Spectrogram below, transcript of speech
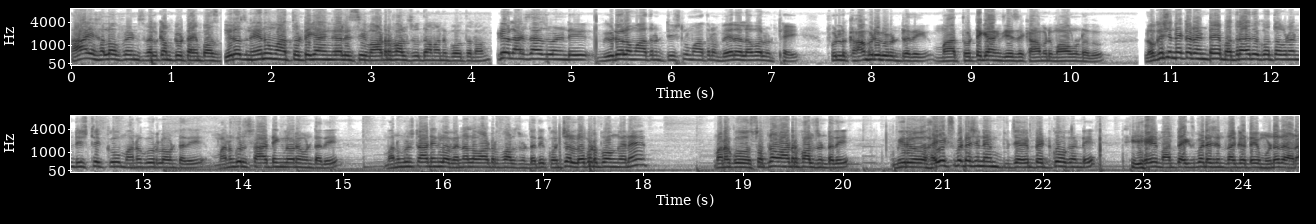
Hi hello friends welcome to time pass. ఈ రోజు నేను మా తొట్టి గ్యాంగ్ కలిసి వాటర్ ఫాల్ చూద్దామని పోతున్నాం. వీడియో లాస్ట్ దాకా చూడండి. వీడియోలో మాత్రం టిస్టులు మాత్రం వేరే లెవెల్ ఉంటాయి. ఫుల్ కామెడీ కూడా ఉంటుంది. మా తొట్టి గ్యాంగ్ చేసే కామెడీ మామూలు ఉండదు. లొకేషన్ ఎక్కడంటే భద్రాద్రి కొత్తగూడెం డిస్టిక్ మనుగూరులో ఉంటుంది. మనుగూరు స్టార్టింగ్లోనే ఉంటుంది. మనుగూరు స్టార్టింగ్లో వెన్నెల వాటర్ ఫాల్స్ ఉంటుంది. కొంచెం లోపల పోగానే మనకు స్వప్న వాటర్ ఫాల్స్ ఉంటుంది. మీరు హై ఎక్స్పెక్టేషన్ ఏం పెట్టుకోకండి. ఏం అంత ఎక్స్పెక్టేషన్ తగ్గట్టు ఏం ఉండదు ఆడ.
